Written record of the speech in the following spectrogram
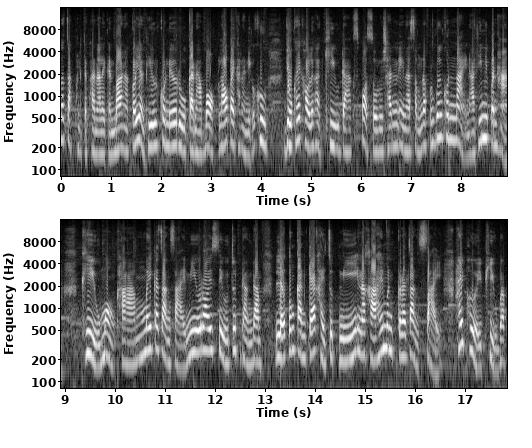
มาจากผลิตภัณฑ์อะไรกันบ้างนะคะก็อย่างที่ทุกคนได้รู้กันนะบอกเล่าไปขนาดนี้ก็คือยกให้เขาเลยค่ะ Q Dark Spot Solution นั่นเองนะสำหรับเพื่อนๆคนไหนนะคะที่มีปัญหาผิวหมองคล้ำไม่กระจ่างใสมีรอยสิวจุดด่างดำแล้วต้องการแก้ไขจุดนี้นะคะ ให้มันกระจ่างใสให้เผยผิวแบบ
